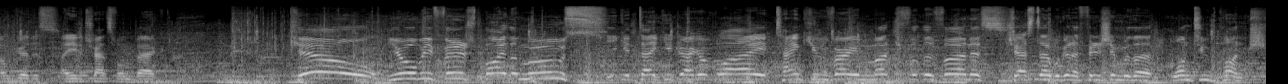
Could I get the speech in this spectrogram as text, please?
Oh goodness, I need to transform back. Kill! You will be finished by the moose! He can take you, Dragonfly! Thank you very much for the furnace! Chester, we're gonna finish him with a one-two punch.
